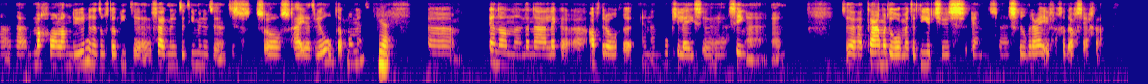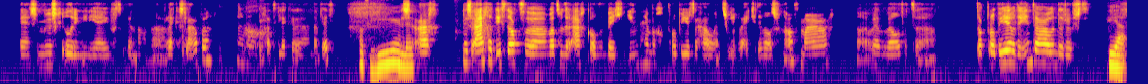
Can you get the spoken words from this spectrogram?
mag gewoon lang duren. Dat hoeft ook niet eh, vijf minuten, tien minuten. Het is zoals hij het wil op dat moment. Ja. Ehm, en dan eh, daarna lekker eh, afdrogen en een boekje lezen, zingen. En de kamer door met de diertjes en zijn schilderij even gedag zeggen. En zijn muurschildering die hij heeft. En dan lekker slapen. En dan gaat hij lekker naar bed. Wat Dus, heerlijk. eigenlijk, dus eigenlijk is dat wat we er eigenlijk altijd een beetje in hebben geprobeerd te houden. En natuurlijk wijk je er wel eens vanaf, maar eh, we hebben wel altijd, eh, dat proberen we erin te houden, de rust. Ja,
